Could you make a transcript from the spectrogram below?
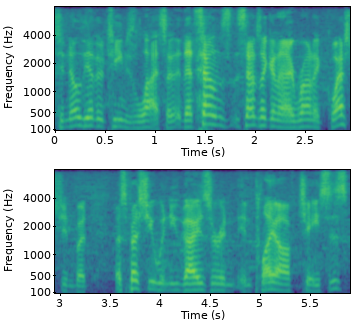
to know the other teams less? Uh, That sounds sounds like an ironic question, but especially when you guys are in, in playoff chases,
